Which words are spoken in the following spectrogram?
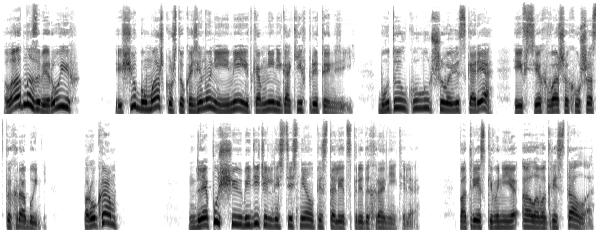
Ладно, заберу их. Ищу бумажку, что казино не имеет ко мне никаких претензий. Бутылку лучшего вискаря и всех ваших ушастых рабынь. По рукам. Для пущей убедительности снял пистолет с предохранителя. Потрескивание алого кристалла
